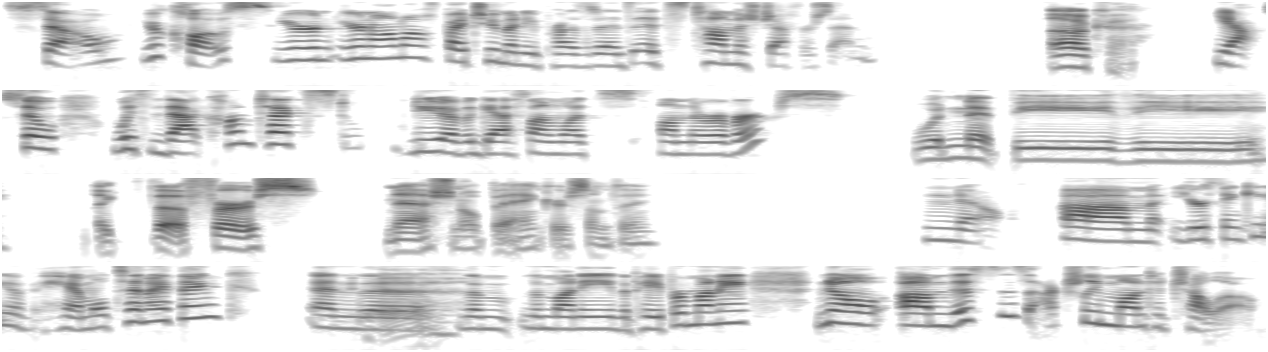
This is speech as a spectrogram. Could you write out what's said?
so you're close. You're you're not off by too many presidents. It's Thomas Jefferson. Okay. Yeah. So with that context, do you have a guess on what's on the reverse? Wouldn't it be the like the first national bank or something? No. Um, you're thinking of Hamilton, I think, and the Yeah. the the money, the paper money. No, um, this is actually Monticello.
